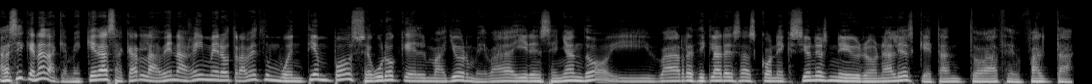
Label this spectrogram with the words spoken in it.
Así que nada, que me queda sacar la vena gamer otra vez un buen tiempo. Seguro que el mayor me va a ir enseñando y va a reciclar esas conexiones neuronales que tanto hacen falta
